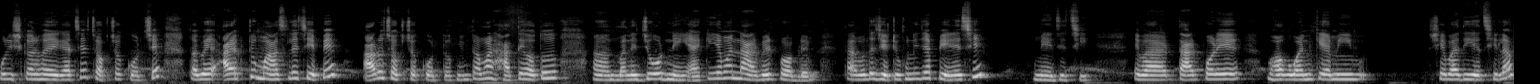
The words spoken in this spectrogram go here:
পরিষ্কার হয়ে গেছে, চকচক করছে। তবে আরেকটু মাজলে চেপে আরও চকচক করতো, কিন্তু আমার হাতে অত মানে জোর নেই, একই আমার নার্ভের প্রবলেম তার মধ্যে যেটুকুনি যা পেরেছি, মেজেছি। এবার তারপরে ভগবানকে আমি সেবা দিয়েছিলাম,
